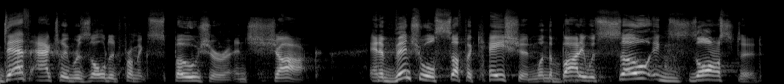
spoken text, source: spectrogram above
Death actually resulted from exposure and shock and eventual suffocation when the body was so exhausted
